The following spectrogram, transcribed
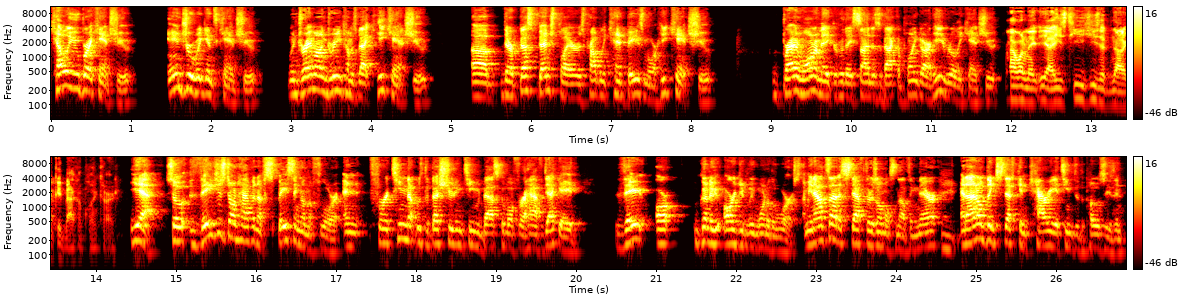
Kelly Oubre can't shoot. Andrew Wiggins can't shoot. When Draymond Green comes back, he can't shoot. Uh, their best bench player is probably Kent Bazemore. He can't shoot. Brad Wanamaker, who they signed as a backup point guard, he really can't shoot. I want to make yeah he's he, he's a, not a good backup point guard. Yeah, so they just don't have enough spacing on the floor. And for a team that was the best shooting team in basketball for a half decade, they are going to be arguably one of the worst. I mean, outside of Steph, there's almost nothing there. Mm. And I don't think Steph can carry a team to the postseason.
